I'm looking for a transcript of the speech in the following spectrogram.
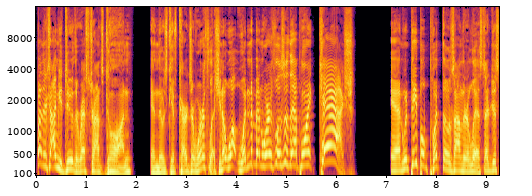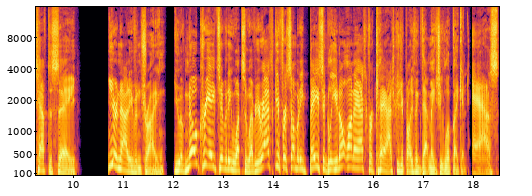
By the time you do, the restaurant's gone and those gift cards are worthless. You know what wouldn't have been worthless at that point? Cash. And when people put those on their list, I just have to say, you're not even trying. You have no creativity whatsoever. You're asking for somebody basically, you don't want to ask for cash because you probably think that makes you look like an ass.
